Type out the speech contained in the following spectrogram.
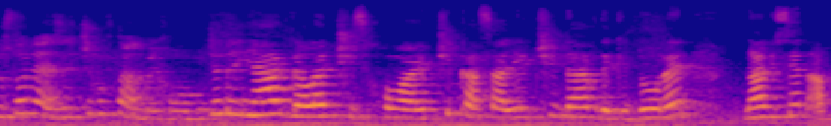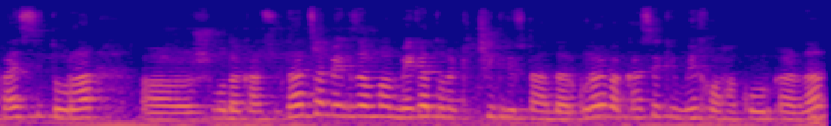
Дӯстони азиз чӣ гуфтан мехоҳам? Инҷода як гала чизҳоай чӣ касалӣ чӣ дарде ки доред нависед апайси тора шумо да консултатсия мегузаронад мегатонад ки чӣ гирифтан дар кора ва касе ки мехоҳа кор кардан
